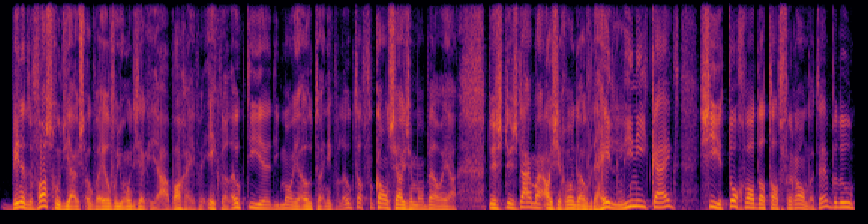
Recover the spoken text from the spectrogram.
binnen de vastgoed juist ook wel heel veel jongeren die zeggen, ja, wacht even, ik wil ook die, eh, die mooie auto en ik wil ook dat vakantiehuis in Marbella, ja. Dus, dus daar maar, als je gewoon over de hele linie kijkt, zie je toch wel dat dat verandert. Hè? Ik bedoel,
